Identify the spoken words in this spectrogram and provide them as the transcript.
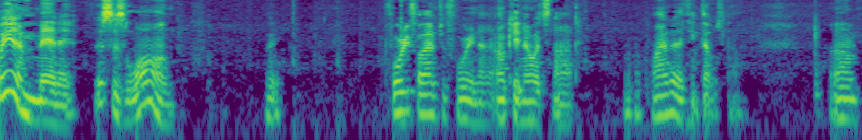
Wait a minute. This is long. Wait. 45 to 49. Okay, no, it's not. Why did I think that was long? Um,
